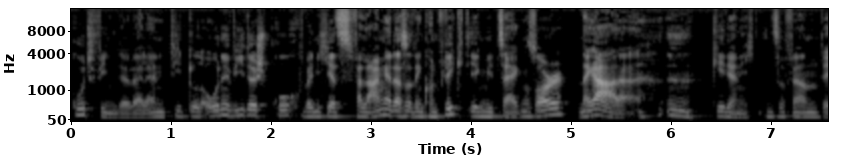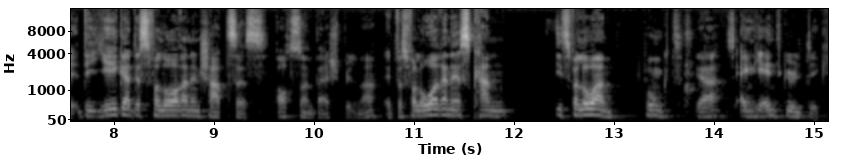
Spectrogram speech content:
gut finde, weil ein Titel ohne Widerspruch, wenn ich jetzt verlange, dass er den Konflikt irgendwie zeigen soll, naja, äh, geht ja nicht. Insofern, die, die, Jäger des verlorenen Schatzes, auch so ein Beispiel. Ne? Etwas Verlorenes kann, ist verloren. Punkt. Ja, ist eigentlich endgültig.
